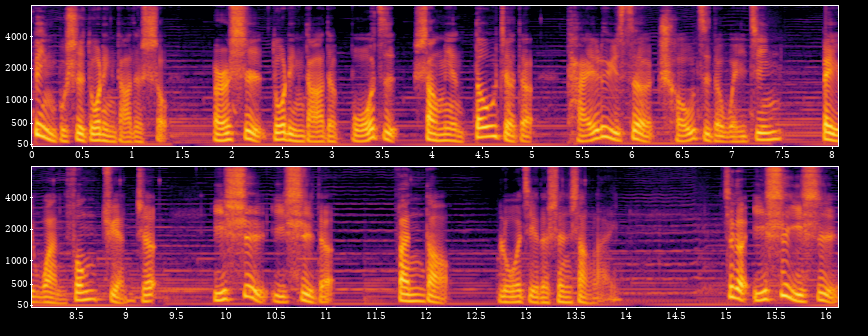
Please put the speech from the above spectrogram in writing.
并不是多琳达的手。而是多琳达的脖子上面兜着的苔绿色绸子的围巾被晚风卷着，一式一式的翻到罗杰的身上来。这个一式一式，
